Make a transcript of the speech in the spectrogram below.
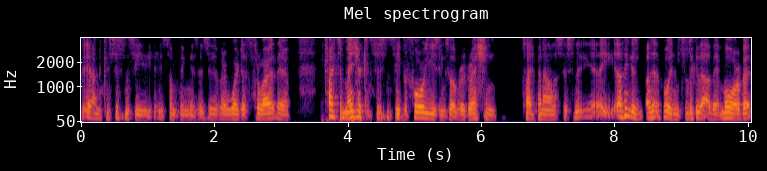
and consistency is something is, is a word to throw out there. Try to measure consistency before using sort of regression type analysis. And I think I probably need to look at that a bit more. But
